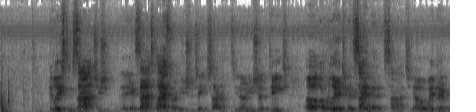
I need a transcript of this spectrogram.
at least in science, you should, in science classroom, you should teach science. You know, you shouldn't teach uh, a religion and say that it's science. You know, we, there,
